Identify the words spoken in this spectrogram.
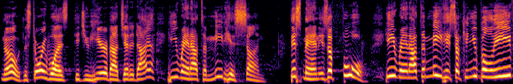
no, the story was, did you hear about Jedediah? He ran out to meet his son. This man is a fool. He ran out to meet his son. Can you believe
